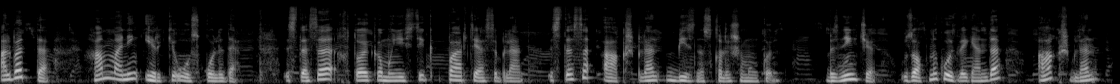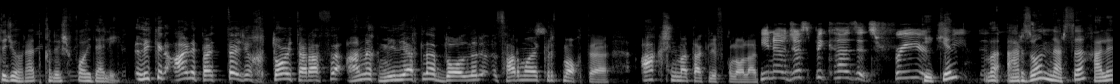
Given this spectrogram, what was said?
Albatta hammaning erki o'z qo'lida. Istasa xitoy kommunistik partiyasi bilan istasa aqsh bilan biznes qilishi mumkin. Bizningcha uzoqni ko'zlaganda aqsh bilan tijorat qilish foydali. Lekin ayni paytda xitoy tarafi aniq milliardlab dollar sarmoya kiritmoqda. Aqsh nima taklif qila oladi? Tekin va arzon narsa hali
